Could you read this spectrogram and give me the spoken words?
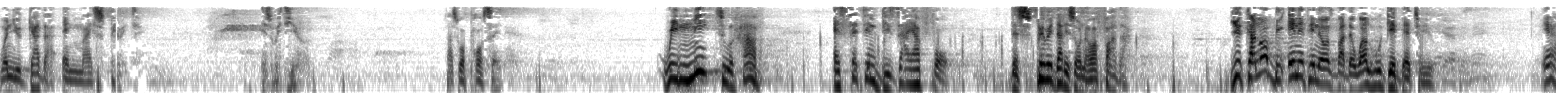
When you gather and my spirit is with you. That's what Paul said. We need to have a certain desire for the spirit that is on our Father. You cannot be anything else but the one who gave birth to you. Yeah.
